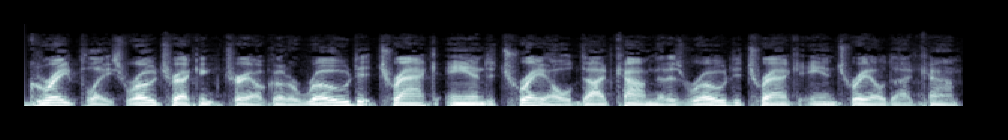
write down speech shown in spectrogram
great place. Road Track and Trail. Go to roadtrackandtrail.com. That is roadtrackandtrail.com.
